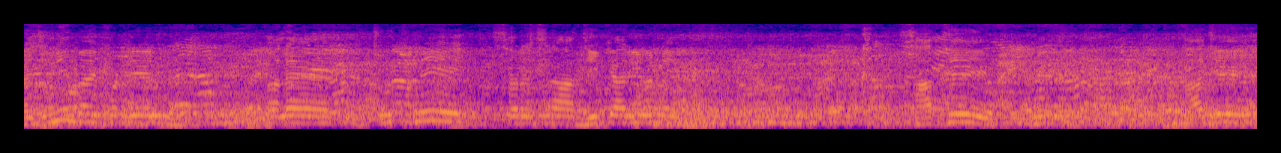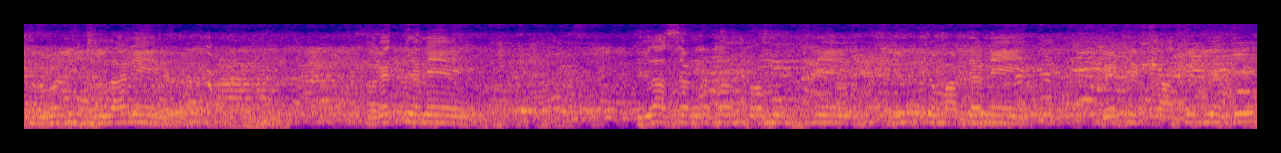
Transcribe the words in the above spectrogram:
રજનીભાઈ પટેલ અને ચૂંટણી સંરચના અધિકારીઓની સાથે આજે અરવલ્લી જિલ્લાની અગત્યની જિલ્લા સંગઠન પ્રમુખની નિયુક્ત માટેની બેઠક રાખેલી હતી.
